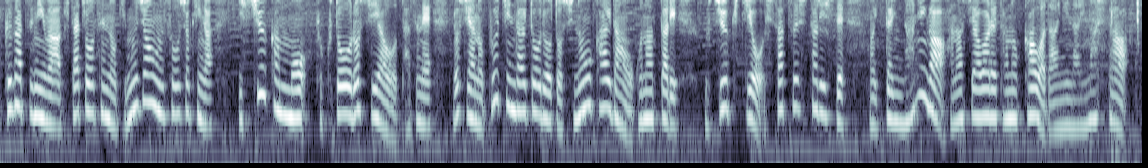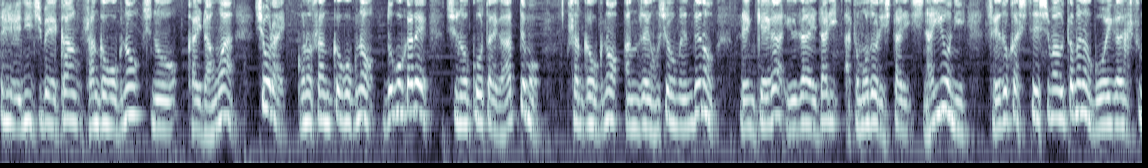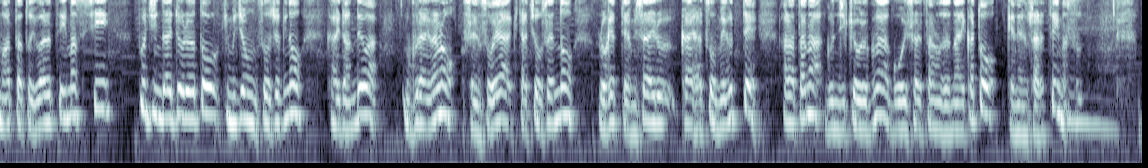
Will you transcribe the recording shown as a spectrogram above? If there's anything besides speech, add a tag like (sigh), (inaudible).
9月には北朝鮮の金正恩総書記が1週間も極東ロシアを訪ねロシアのプーチン大統領と首脳会談を行ったり宇宙基地を視察したりして、まあ、一体何が話し合われたのか話題になりました、えー、日米韓3カ国の首脳会談は将来この3カ国のどこかで首脳交代があっても3カ国の安全保障面での連携が揺らいだり後戻りしたりしないように制度化してしまうための合意がいくつもあったと言われていますしプーチン大統領と金正恩総書記の会談ではウクライナの戦争や北朝鮮のロケットやミサイル開発をめぐって新たな軍事協力が合意されたのではないかと懸念されています。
